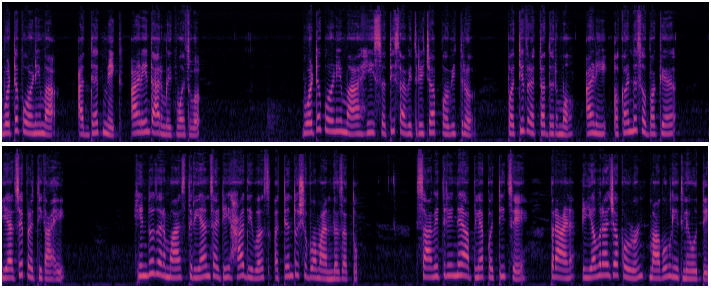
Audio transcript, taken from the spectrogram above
वटपौर्णिमा आध्यात्मिक आणि धार्मिक महत्त्व. वटपौर्णिमा ही सती सावित्रीच्या पवित्र पतिव्रता धर्म आणि अखंड सौभाग्य याचे प्रतीक आहे. हिंदू धर्मात स्त्रियांसाठी हा दिवस अत्यंत शुभ मानला जातो. सावित्रीने आपल्या पतीचे प्राण यमराजाकडून मागून घेतले होते.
